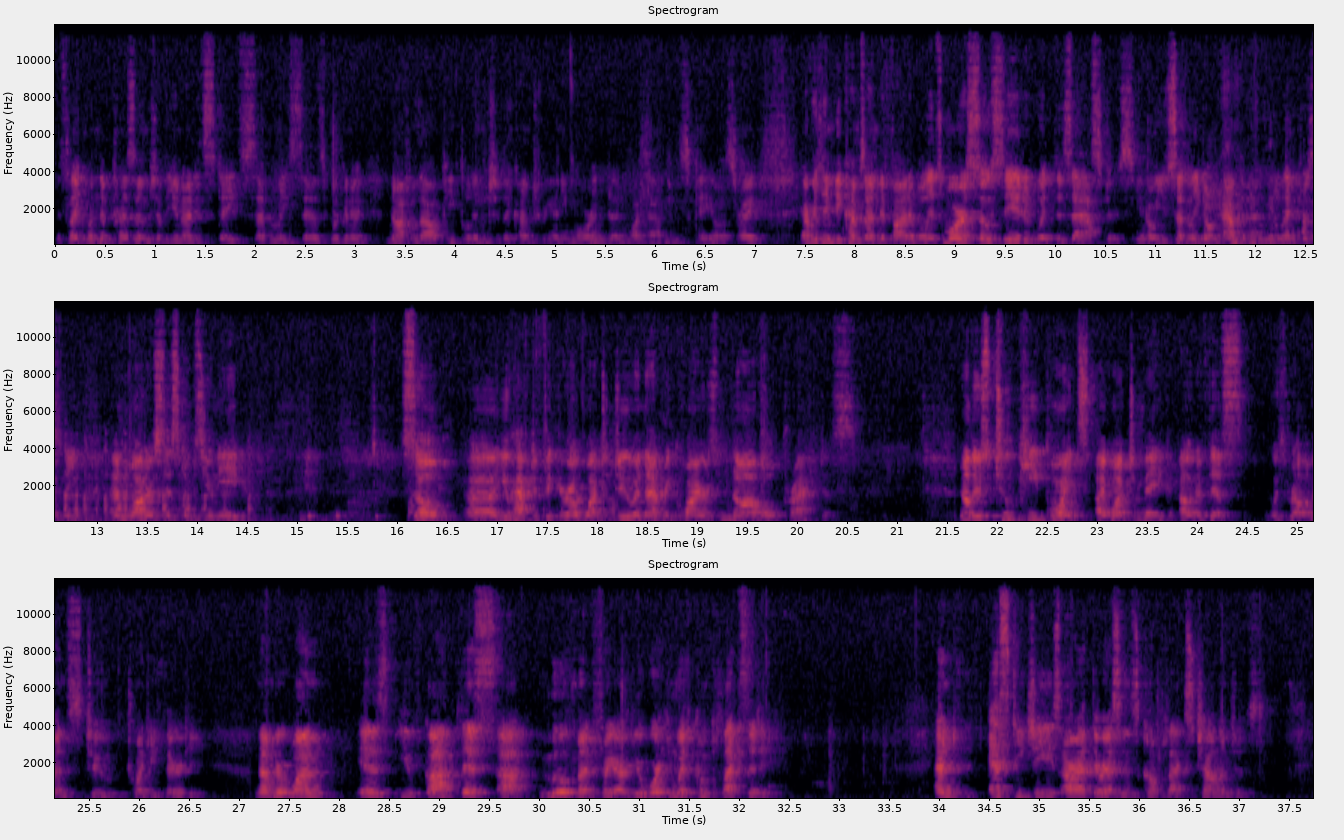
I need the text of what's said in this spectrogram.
It's like when the President of the United States suddenly says we're going to not allow people into the country anymore, and then what happens? Chaos, right? Everything becomes undefinable. It's more associated with disasters. You know, you suddenly don't have the food, electricity, and water systems you need. So uh, you have to figure out what to do, and that requires novel practice. Now there's two key points I want to make out of this with relevance to 2030. Number one is you've got this uh, movement for your, you're working with complexity. And SDGs are at their essence complex challenges.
